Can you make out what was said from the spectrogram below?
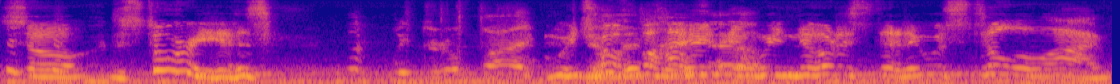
So the story is We drove by. we drove by it and we noticed that it was still alive.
